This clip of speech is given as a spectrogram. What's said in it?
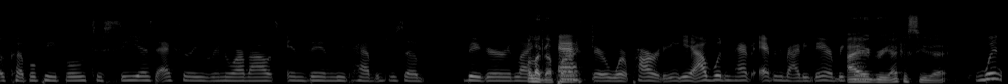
a couple people to see us actually renew our vows, and then we'd have just a bigger like, Oh, like a party. afterward party. Yeah, I wouldn't have everybody there because I agree. I can see that. when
